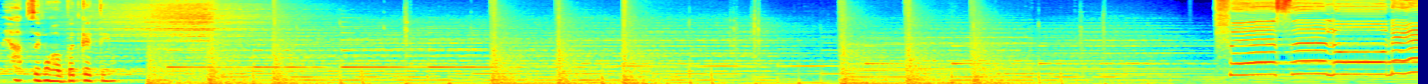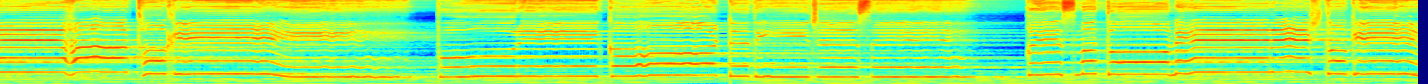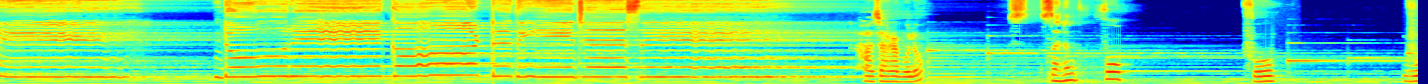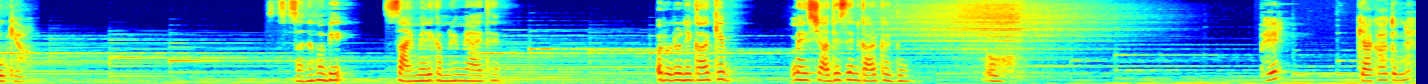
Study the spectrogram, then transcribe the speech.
मैं आपसे मोहब्बत करती हूँ। जारा बोलो। सनम वो वो वो क्या? सनम अभी साइम मेरे कमरे में आए थे और उन्होंने कहा कि मैं इस शादी से इनकार कर दूँ। ओह। फिर? क्या कहा तुमने?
